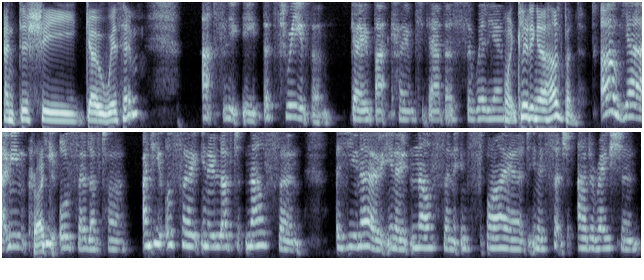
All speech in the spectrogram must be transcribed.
And does she go with him? Absolutely. The three of them go back home together. Sir William. Well, including her husband. Oh, yeah. I mean, Crikey. he also loved her. And he also, you know, loved Nelson. As you know, you know, Nelson inspired, you know, such adoration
